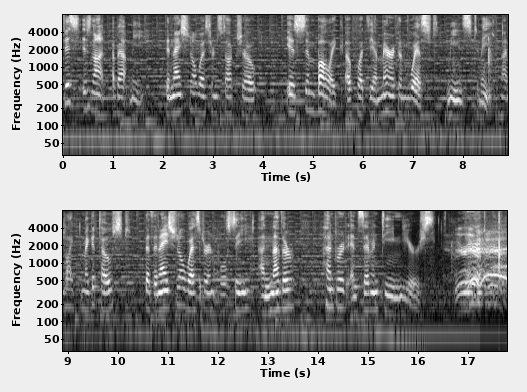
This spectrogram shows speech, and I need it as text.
this is not about me. The National Western Stock Show is symbolic of what the American West means to me. I'd like to make a toast that the National Western will see another 117 years. Hear, hear.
